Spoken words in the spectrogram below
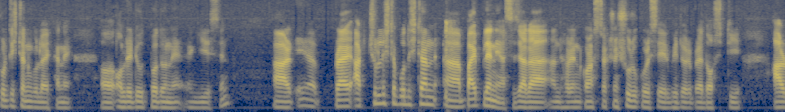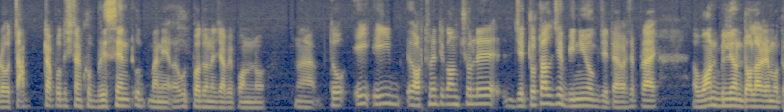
প্রতিষ্ঠানগুলো এখানে অলরেডি উৎপাদনে গিয়েছেন। আর প্রায় আটচল্লিশটা প্রতিষ্ঠান পাইপলাইনে আছে যারা, ধরেন কনস্ট্রাকশন শুরু করেছে, এর ভিতরে প্রায় দশটি। আরও চারটা প্রতিষ্ঠান খুব রিসেন্ট মানে উৎপাদনে যাবে পণ্য। তো এই এই অর্থনৈতিক অঞ্চলে যে টোটাল যে বিনিয়োগ যেটা হচ্ছে প্রায় ওয়ান বিলিয়ন ডলারের মতো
